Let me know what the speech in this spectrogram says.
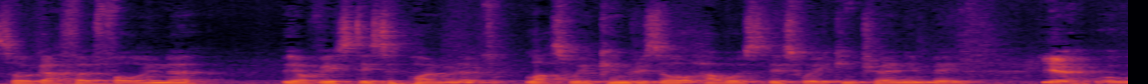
So, Gaffer, following the, the obvious disappointment of last weekend result, how was this week in training been? Yeah, well,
